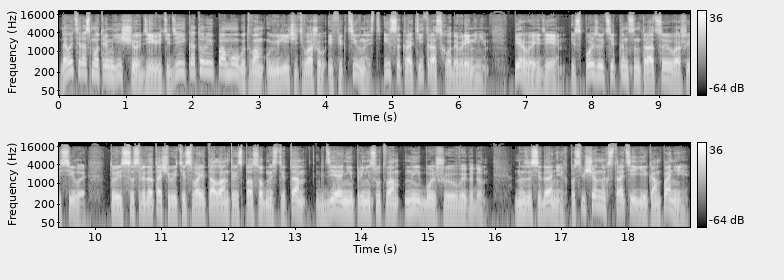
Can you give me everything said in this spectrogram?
Давайте рассмотрим еще 9 идей, которые помогут вам увеличить вашу эффективность и сократить расходы времени. Первая идея. Используйте концентрацию вашей силы, то есть сосредотачивайте свои таланты и способности там, где они принесут вам наибольшую выгоду. На заседаниях, посвященных стратегии компании,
